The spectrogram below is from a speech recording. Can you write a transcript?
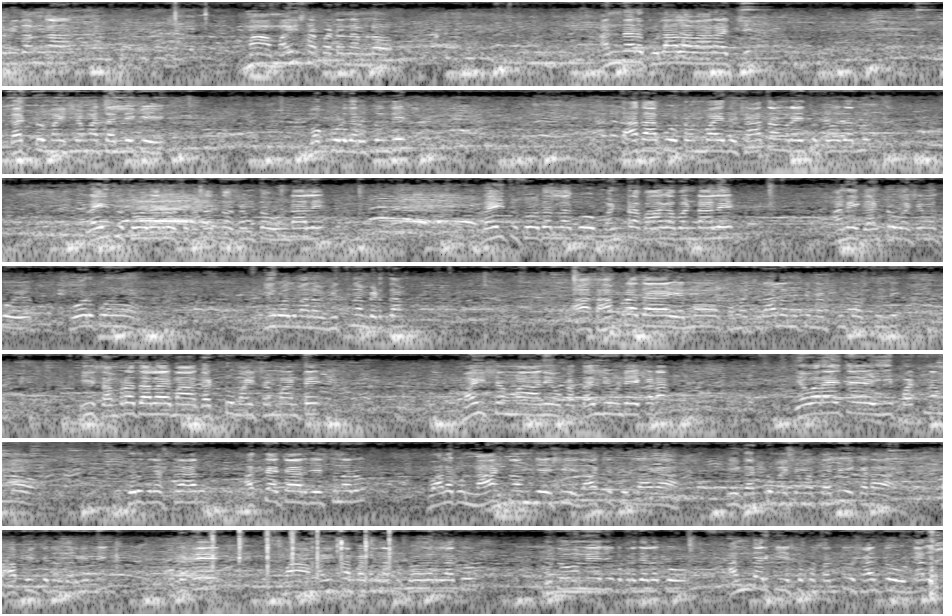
విధంగా మా మహిష పట్టణంలో అందరు కులాల వారొచ్చి గట్టు మహిషమ్మ తల్లికి మొక్కుడు జరుగుతుంది. దాదాపు తొంభై ఐదు శాతం రైతు సోదరులు రైతు సోదరులు సుఖ సంతోషంతో ఉండాలి. రైతు సోదరులకు పంట బాగా పండాలి. అని గంటు వశమకు కోరుకును. ఈరోజు మనం విత్తనం పెడతాం. ఆ సాంప్రదాయం ఎన్నో సంవత్సరాల నుంచి నడుచుకుంటూ వస్తుంది. ఈ సంప్రదాయ మా గట్టు మహిషమ్మ అంటే మహిషమ్మ అని ఒక తల్లి ఉండే ఇక్కడ. ఎవరైతే ఈ పట్టణంలో దురదృష్టారు అత్యాచారం చేస్తున్నారు వాళ్ళకు నాశనం చేసి రాక్షసులాగా ఈ గట్టు మహిషమ్మ తల్లి ఇక్కడ స్థాపించడం జరిగింది. ఒకటే మా మహిళా పట్టణ సోదరులకు ఉదయం నియోజక ప్రజలకు అందరికీ సుఖ సంతోషాలతో ఉండాలి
